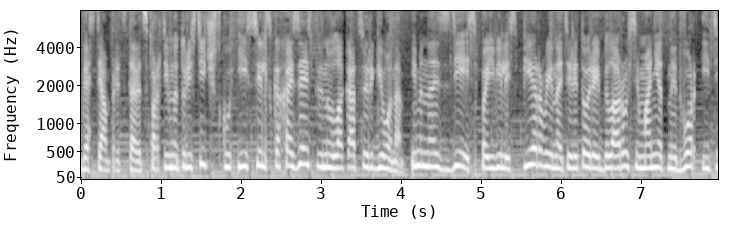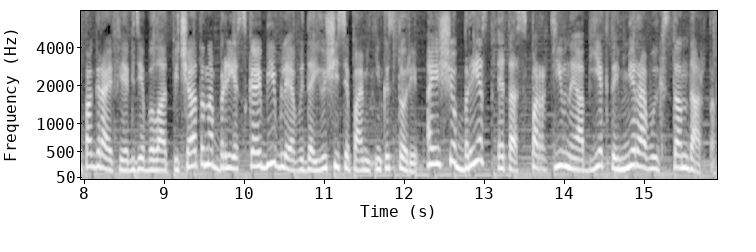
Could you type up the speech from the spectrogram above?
Гостям представят спортивно-туристическую и сельскохозяйственную локацию региона. Именно здесь появились первые на территории Беларуси монетный двор и типография, где была отпечатана Брестская Библия, выдающийся памятник истории. А еще Брест – это спортивные объекты мировых стандартов.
